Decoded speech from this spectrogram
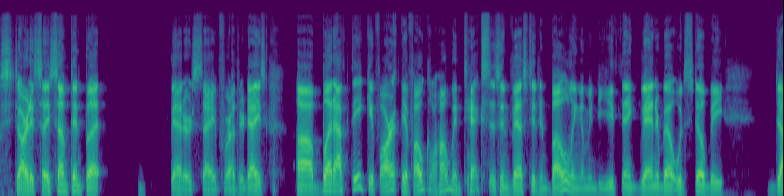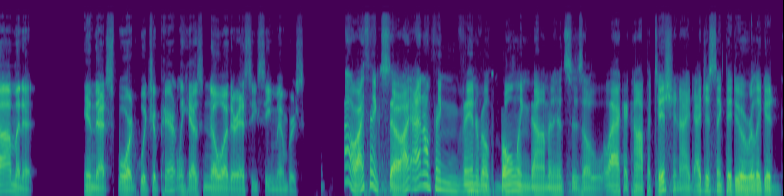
started to say something, but better save for other days. Uh, but I think if our if Oklahoma and Texas invested in bowling, I mean, do you think Vanderbilt would still be dominant in that sport, which apparently has no other SEC members? Oh, I think so. I, I don't think Vanderbilt's bowling dominance is a lack of competition. I, I just think they do a really good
